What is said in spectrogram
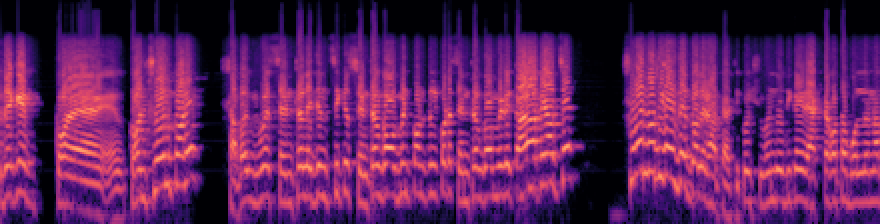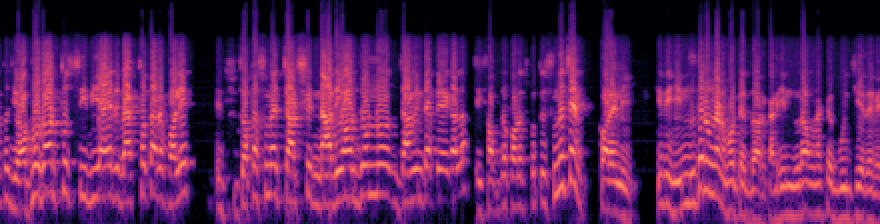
এটাকে কন্ট্রোল করে? স্বাভাবিকভাবে সেন্ট্রাল এজেন্সিকে সেন্ট্রাল গভর্নমেন্ট কন্ট্রোল করে সেন্ট্রাল গভর্নমেন্টের কার হাতে আছে? শুভেন্দু অধিকারীদের দলের হাতে আছে। কই, শুভেন্দু অধিকারীর একটা কথা বলল না তো, যে অপদার্থ সিবিআই এর ব্যর্থতার ফলে যথাসময়ে চার্জশিট না দেওয়ার জন্য জামিনটা পেয়ে গেল। এই শব্দ খরচ করতে শুনেছেন? করেনি। কিন্তু হিন্দুদের ওনার ভোটের দরকার। হিন্দুরা ওনাকে বুঝিয়ে দেবে।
